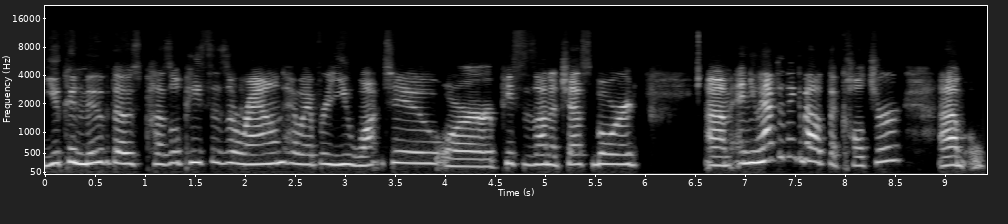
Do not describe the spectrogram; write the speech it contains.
you can move those puzzle pieces around however you want to or pieces on a chessboard. Um, and you have to think about the culture. Um,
